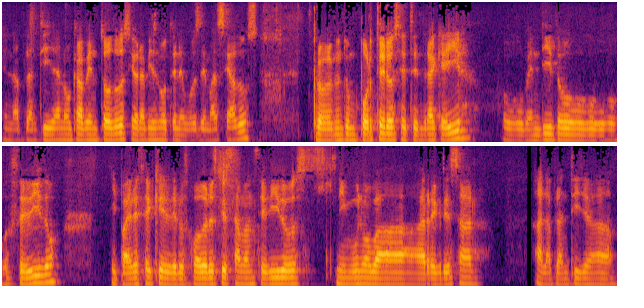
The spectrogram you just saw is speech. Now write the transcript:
en la plantilla no caben todos y ahora mismo tenemos demasiados. Probablemente un portero se tendrá que ir o vendido o cedido. Y parece que de los jugadores que estaban cedidos ninguno va a regresar a la plantilla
